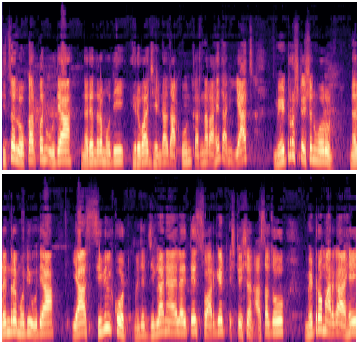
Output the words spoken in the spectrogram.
तिचं लोकार्पण उद्या नरेंद्र मोदी हिरवा झेंडा दाखवून करणार आहेत आणि याच मेट्रो स्टेशनवरून नरेंद्र मोदी उद्या या सिव्हिल कोर्ट म्हणजे जिल्हा न्यायालय ते स्वारगेट स्टेशन असा जो मेट्रो मार्ग आहे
